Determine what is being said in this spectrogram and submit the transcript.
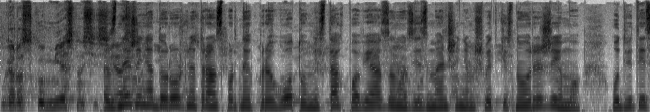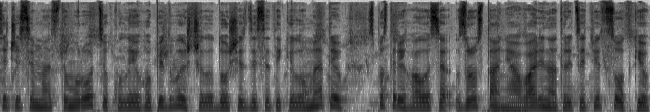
в городській місцевості Зниження дорожньо-транспортних пригод у містах пов'язано зі зменшенням швидкісного режиму. У 2017 році, коли його підвищили до 60 кілометрів, спостерігалося зростання аварій на 30%.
